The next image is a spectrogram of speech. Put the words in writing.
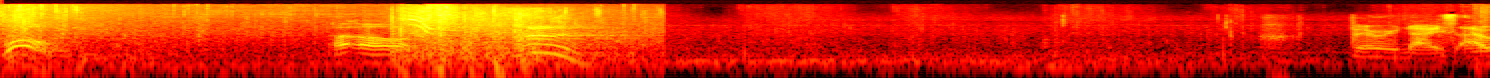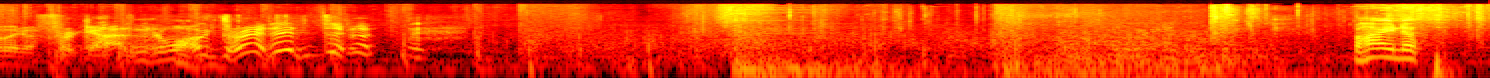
Whoa! Uh-oh. Very nice. I would have forgotten and walked right into it. Behind us!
